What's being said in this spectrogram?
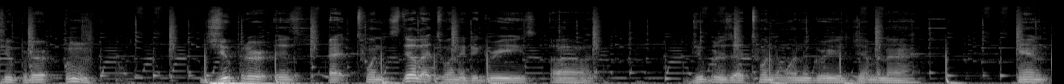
Jupiter, mm, Jupiter is at 20, still at 20 degrees. Uh, Jupiter's at 21 degrees Gemini, and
